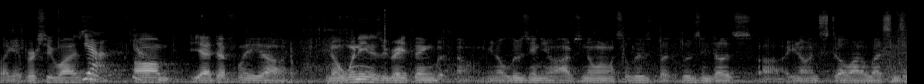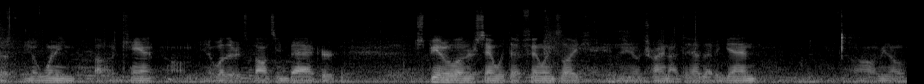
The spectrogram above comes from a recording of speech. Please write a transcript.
Like adversity wise? Yeah. Yeah, um, yeah definitely. Uh, you know, winning is a great thing, but um, you know, losing, you know, obviously no one wants to lose, but losing does, uh, you know, instill a lot of lessons that you know winning uh, can't. Um, you know, whether it's bouncing back or just being able to understand what that feeling's like, and you know, trying not to have that again. Um, you know,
